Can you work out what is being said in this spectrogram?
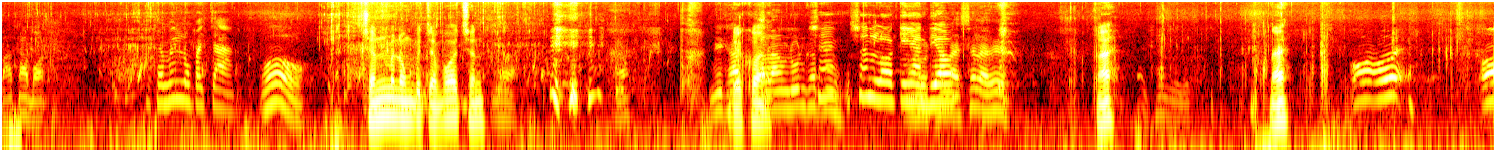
ปลาตาบอดจะไม่ลงไปจากโอ้ฉันไม่ลงไปจับเพราะว่าฉันนี่ครัเดี๋บยวก่อนกำลังลุ้นครับฉันดูฉันรอกินอย่างเดียวใช่ไหมพี่ไหนโอ้ยโอ้ยโอ้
